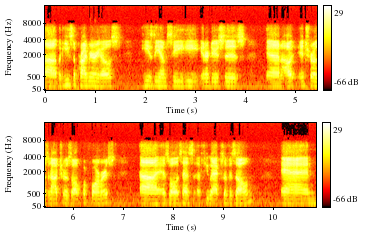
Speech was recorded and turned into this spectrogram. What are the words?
Uh, but he's the primary host. He's the MC. He introduces and out, intros and outros all performers, uh, as well as has a few acts of his own. And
